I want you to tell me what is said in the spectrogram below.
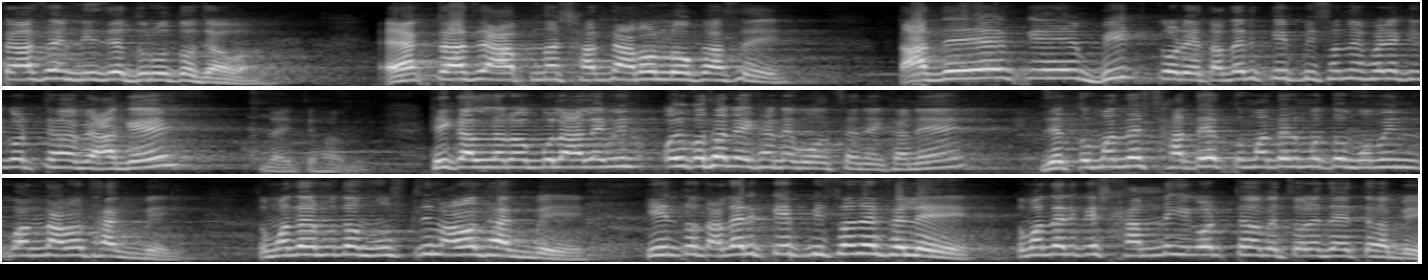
একটা আছে, নিজে দ্রুত যাওয়া। একটা আছে, আপনার সাথে আরও লোক আছে। তাদেরকে বিট করে, তাদেরকে পিছনে ফেলে কি করতে হবে? আগে যাইতে হবে। ঠিক আল্লাহ রব্বুল আলমিন ওই কথাটা এখানে বলছেন এখানে, যে তোমাদের সাথে তোমাদের মতো মুমিন বান্দা আরও থাকবে। তোমাদের মতো মুসলিম আরও থাকবে। কিন্তু তাদেরকে পিছনে ফেলে তোমাদেরকে সামনে কি করতে হবে? চলে যাইতে হবে।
